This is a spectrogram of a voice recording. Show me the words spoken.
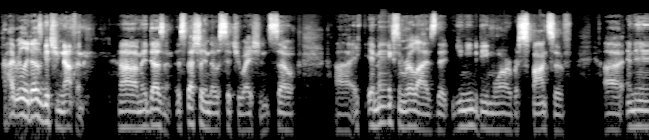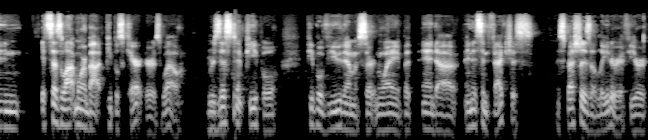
"Pride really does get you nothing. Um, it doesn't, especially in those situations." So uh, it, it, makes them realize that you need to be more responsive, uh, and then it says a lot more about people's character as well. Mm-hmm. Resistant people, people view them a certain way, but and uh, and it's infectious especially as a leader if you're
